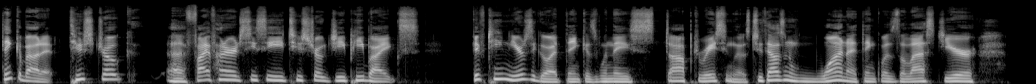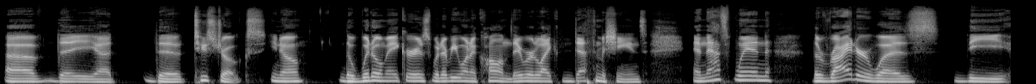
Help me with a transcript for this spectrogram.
think about it two stroke, uh, 500cc two stroke GP bikes. 15 years ago, I think, is when they stopped racing those. 2001, I think, was the last year of the uh, the two strokes. You know, the Widowmakers, whatever you want to call them, they were like death machines. And that's when the rider was the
